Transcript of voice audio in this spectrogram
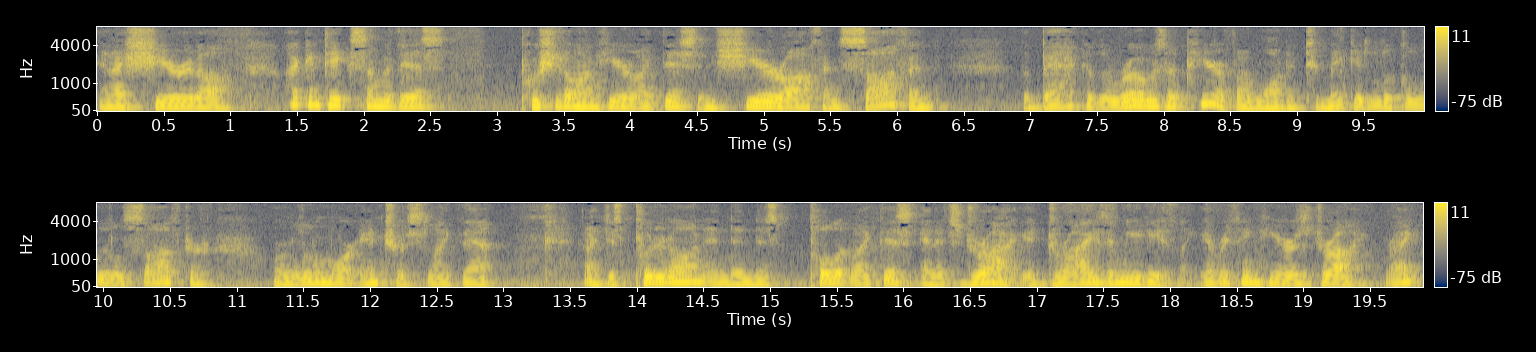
and I sheer it off. I can take some of this, push it on here like this and sheer off and soften the back of the rose up here if I wanted to make it look a little softer or a little more interest like that. I just put it on and then just pull it like this and it's dry. It dries immediately. Everything here is dry, right?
